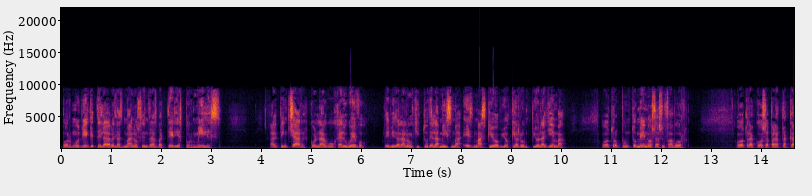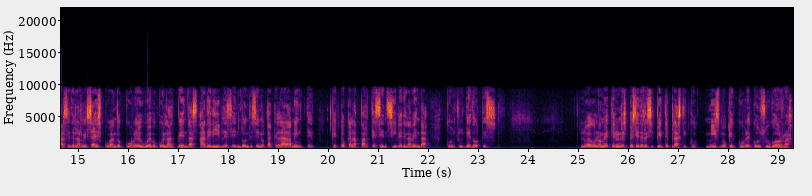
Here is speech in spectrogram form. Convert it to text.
Por muy bien que te laves las manos tendrás bacterias por miles. Al pinchar con la aguja el huevo, debido a la longitud de la misma, es más que obvio que rompió la yema. Otro punto menos a su favor. Otra cosa para atacarse de la risa es cuando cubre el huevo con las vendas adheribles en donde se nota claramente que toca la parte sensible de la venda con sus dedotes. Luego lo mete en una especie de recipiente plástico, mismo que cubre con su gorra.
